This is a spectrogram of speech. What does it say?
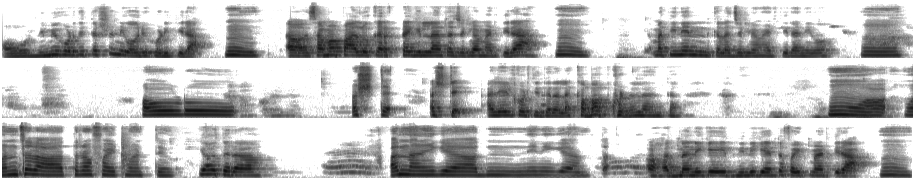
ಅವ್ರು ನಿಮಗೆ ಹೊಡೆದಿದ ತಕ್ಷಣ ನೀವು ಅವ್ರಿಗೆ ಹೊಡಿತೀರಾ? ಹ್ಮ್ ಆ, ಸಮಪಾಲು ಕರೆಕ್ಟ್ ಆಗಿಲ್ಲ ಅಂತ ಜಗಳ ಮಾಡ್ತೀರಾ? ಹ್ಮ್ ಮತ್ ಕೆಲ ಜಗಳ ಮಾಡ್ತೀರಾ ನೀವು? ಅವರು ಅಷ್ಟೆ. ಅಷ್ಟೇ. ಅಲ್ಲಿ ಹೇಳ್ಕೊಡ್ತಿದ್ದಾರಲ್ಲ ಕಬಾಬ್ ಕೊಡಲ್ಲ ಅಂತ. ಹ್ಮ್ ಆ- ಒಂದ್ಸಲ ಆತರ ಫೈಟ್ ಮಾಡ್ತೇವೆ. ಯಾವ ತರ ಅದ್ ನನಗೆ ಅದ್ ನಿನಗೆ ಅಂತ. ಅದ್ ನನಗೆ ಇದ್ ನಿನಗೆ ಅಂತ ಫೈಟ್ ಮಾಡ್ತೀರಾ? ಹ್ಮ್.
